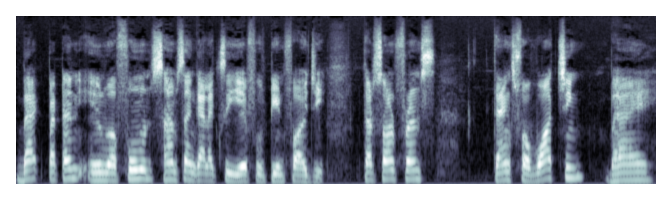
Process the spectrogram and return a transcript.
back pattern in your phone samsung galaxy a15 5g that's all friends. Thanks for watching. Bye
